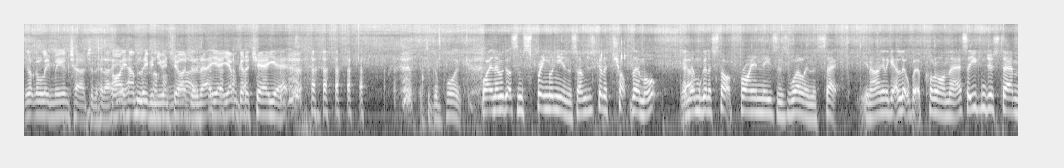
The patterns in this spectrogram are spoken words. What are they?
You're not going to leave me in charge of that, are you? I am leaving you in Oh, charge no. of that. Yeah, you haven't got a chair yet. That's a good point. Right, and then we've got some spring onions, so I'm just going to chop them up, Yeah. and then we're going to start frying these as well in a sec. You know, I'm going to get a little bit of colour on there, so you can just, um,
